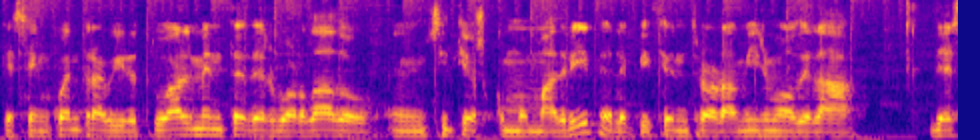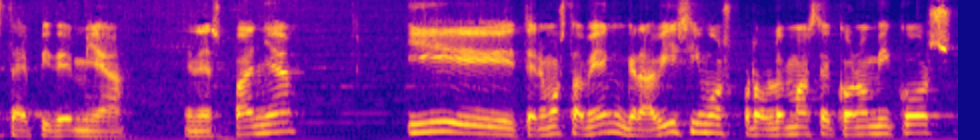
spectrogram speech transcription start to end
que se encuentra virtualmente desbordado en sitios como Madrid, el epicentro ahora mismo de, esta epidemia en España. Y tenemos también gravísimos problemas económicos,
